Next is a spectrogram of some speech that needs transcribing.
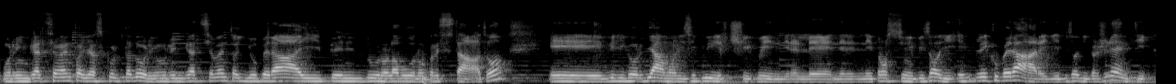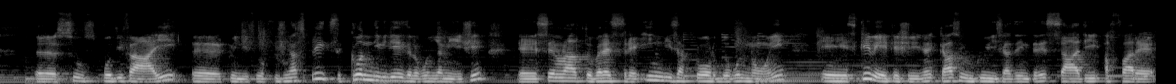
un ringraziamento agli ascoltatori, un ringraziamento agli operai per il duro lavoro prestato e vi ricordiamo di seguirci quindi nelle, nelle, nei prossimi episodi e recuperare gli episodi precedenti eh, su Spotify, eh, quindi su Officina Spritz, condividetelo con gli amici, eh, se non altro per essere in disaccordo con noi e scriveteci nel caso in cui siate interessati a fare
